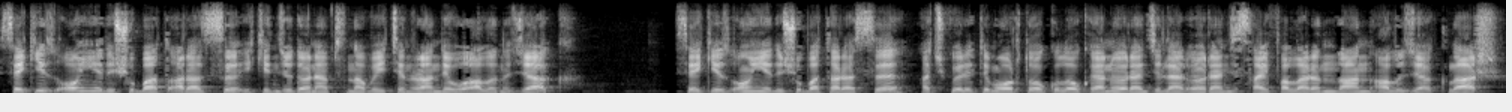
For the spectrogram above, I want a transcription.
8-17 Şubat arası ikinci dönem sınavı için randevu alınacak. 8-17 Şubat arası açık öğretim ortaokulu okuyan öğrenciler öğrenci sayfalarından alacaklar.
